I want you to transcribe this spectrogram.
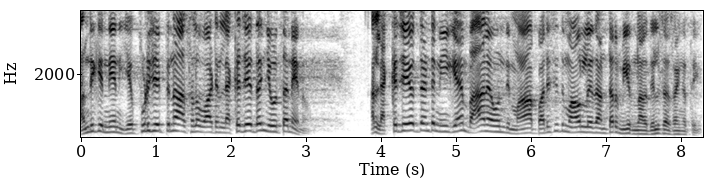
అందుకే నేను ఎప్పుడు చెప్పినా అసలు వాటిని లెక్క చేయొద్దని చెబుతా నేను. లెక్క చేయొద్దంటే నీకేం బాగానే ఉంది మా పరిస్థితి మామూలు లేదంటారు మీరు నాకు తెలుసు ఆ సంగతి.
